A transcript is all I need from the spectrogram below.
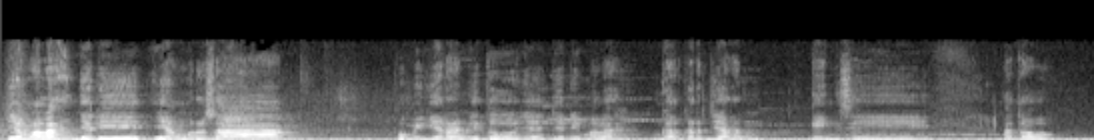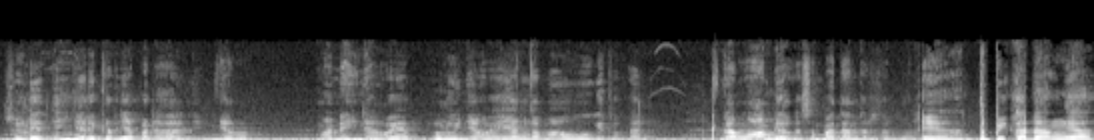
ya malah jadi yang merusak pemikiran itu ya. Jadi malah nggak kerja kan gengsi atau sulit nih nyari kerja padahal nyal maneh nyawe lu nyawe yang nggak mau gitu kan. Nggak mau ambil kesempatan tersebut. Ya tapi kadang ya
